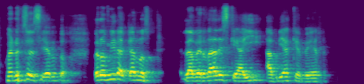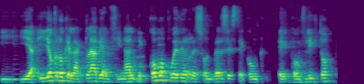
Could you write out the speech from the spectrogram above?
bueno, eso es cierto. Pero mira, Carlos, la verdad es que ahí habría que ver, y, yo creo que la clave al final de cómo puede resolverse este eh, conflicto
